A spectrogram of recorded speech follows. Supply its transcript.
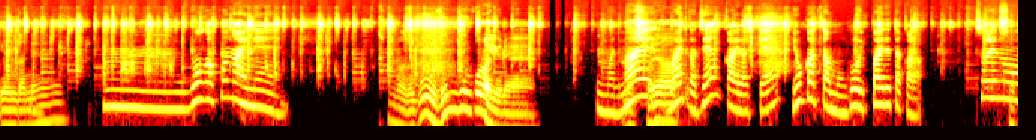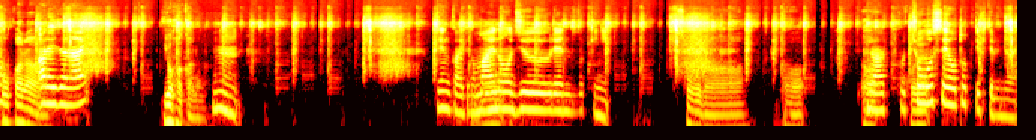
?4 だね。うーん、5が来ないね。そうなんだ。5全然来ないよね。でも待ってまあ前、そりゃ前とか前回だっけ？よかったもん、5いっぱい出たから。それその、こかなあれじゃない？余波かなうん。前回っていうか前の10連の時に、そうなああ。なこれ調整を取ってきてるんじゃない？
